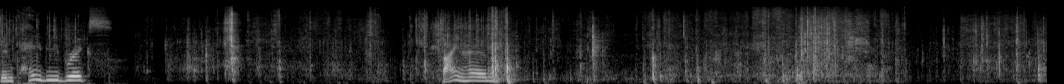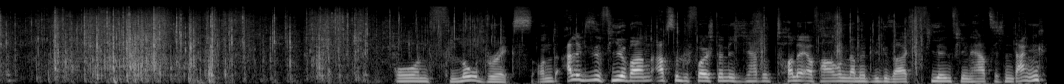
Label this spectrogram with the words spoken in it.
den KB Bricks, Steinhelm, und Flowbricks. Und alle diese vier waren absolut vollständig. Ich hatte tolle Erfahrungen damit. Wie gesagt, vielen, vielen herzlichen Dank.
